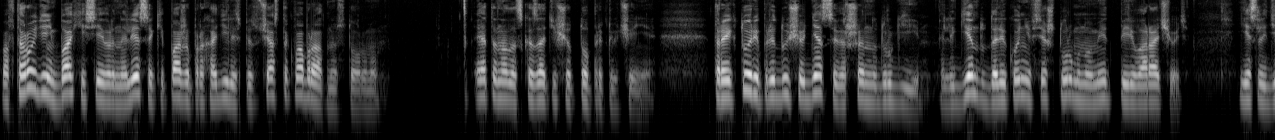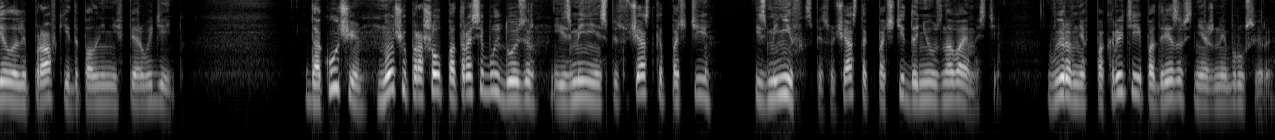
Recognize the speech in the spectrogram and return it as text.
Во второй день Бахи, Северный лес, экипажи проходили спецучасток в обратную сторону. Это, надо сказать, еще то приключение. Траектории предыдущего дня совершенно другие. Легенду далеко не все штурманы умеют переворачивать, если делали правки и дополнения в первый день. До кучи ночью прошел по трассе бульдозер и изменение спецучастка почти изменив спецучасток почти до неузнаваемости, выровняв покрытие и подрезав снежные брусверы.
